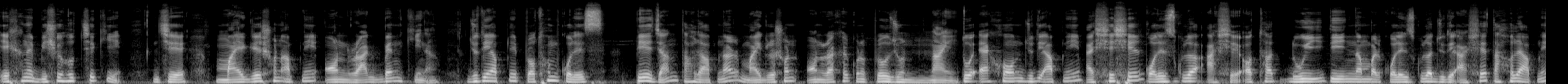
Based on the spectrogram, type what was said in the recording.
এখানে বিষয় হচ্ছে কি? যে মাইগ্রেশন আপনি অন রাখবেন কি না যদি আপনি প্রথম কলেজ পেয়ে যান, তাহলে আপনার মাইগ্রেশন অন রাখার কোনো প্রয়োজন নাই। তো এখন যদি আপনি শেষের কলেজগুলো আসে, অর্থাৎ দুই, তিন নাম্বার কলেজগুলো যদি আসে, তাহলে আপনি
